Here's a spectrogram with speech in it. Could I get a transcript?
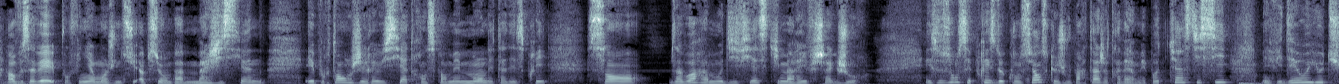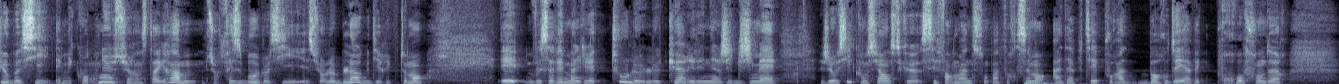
Alors vous savez, pour finir, moi je ne suis absolument pas magicienne, et pourtant j'ai réussi à transformer mon état d'esprit sans d'avoir à modifier ce qui m'arrive chaque jour. Et ce sont ces prises de conscience que je vous partage à travers mes podcasts ici, mes vidéos YouTube aussi, et mes contenus sur Instagram, sur Facebook aussi, et sur le blog directement. Et vous savez, malgré tout le, le cœur et l'énergie que j'y mets, j'ai aussi conscience que ces formats ne sont pas forcément adaptés pour aborder avec profondeur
